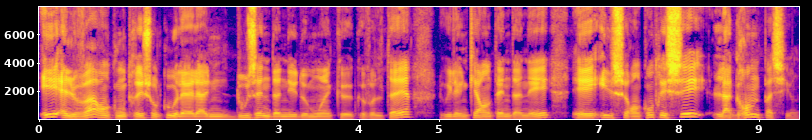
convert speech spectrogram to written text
et elle va rencontrer, sur le coup, elle, a une douzaine d'années de moins que, Voltaire, lui il a une quarantaine d'années, et ils se rencontrent, et c'est la grande passion,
